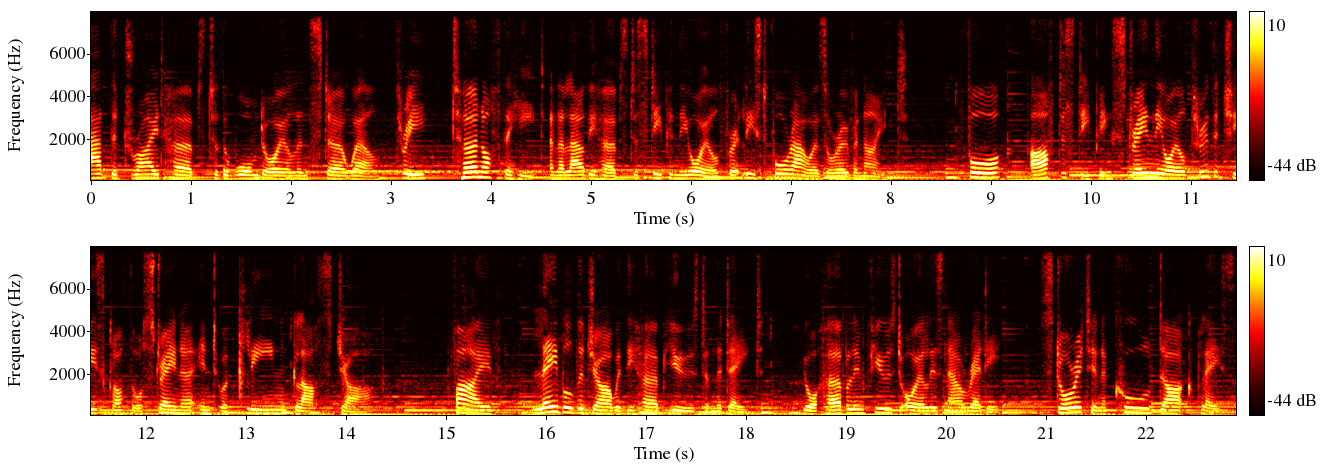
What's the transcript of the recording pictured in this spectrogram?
Add the dried herbs to the warmed oil and stir well. 3. Turn off the heat and allow the herbs to steep in the oil for at least 4 hours or overnight. 4. After steeping, strain the oil through the cheesecloth or strainer into a clean glass jar. 5. Label the jar with the herb used and the date. Your herbal infused oil is now ready. Store it in a cool, dark place,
